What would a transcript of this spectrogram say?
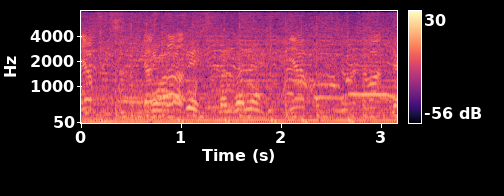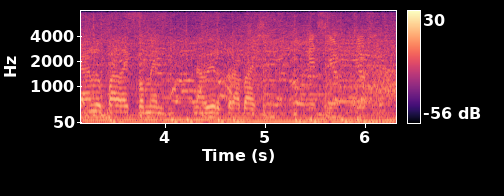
Siap. Terima kasih bantuannya. Siap. Sama-sama. Jangan lupa like, komen, Nawir Trabas. Oke, siap, siap.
